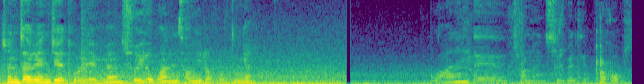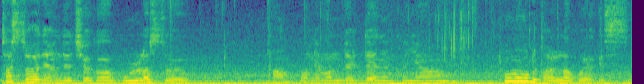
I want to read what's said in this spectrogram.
전자레인지에 돌리면 수육 완성이라거든요. 뭐 하는데 저는 집에 대파가 없어요. 샀어야 되는데 제가 몰랐어요. 다음번에 만들 때는 그냥 통으로 달라고 해야겠어.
